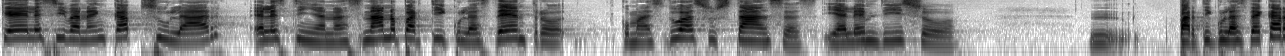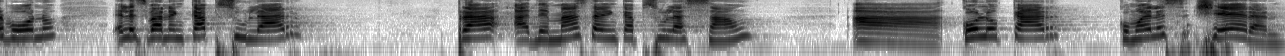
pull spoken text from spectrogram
que eles iam encapsular eles tinham as nanopartículas dentro, como as duas substâncias, e além disso, partículas de carbono, eles vão encapsular para, además da encapsulação, a colocar, como eles cheiram,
